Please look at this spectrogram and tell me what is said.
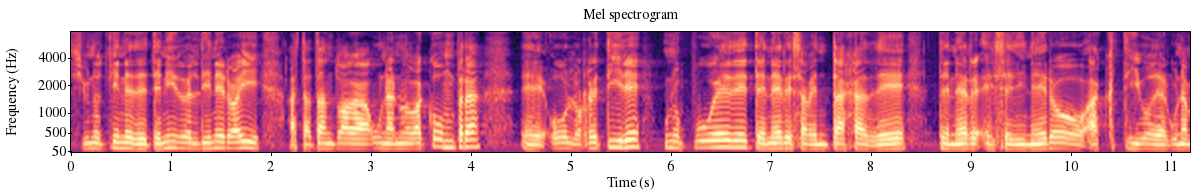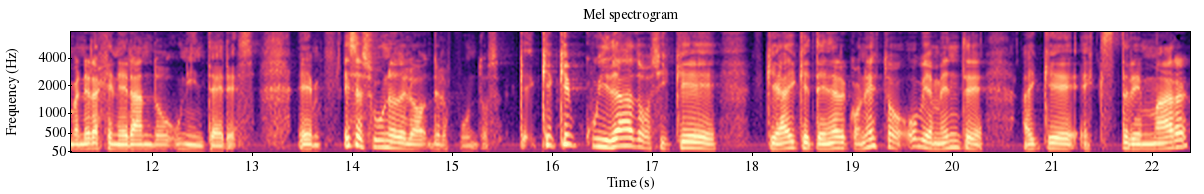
si uno tiene detenido el dinero ahí hasta tanto haga una nueva compra eh, o lo retire, uno puede tener esa ventaja de tener ese dinero activo de alguna manera generando un interés. Eh, ese es uno de, los puntos. ¿Qué, cuidados y qué, qué hay que tener con esto? Obviamente hay que extremar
